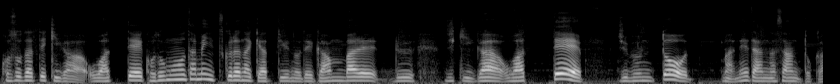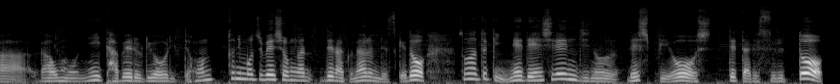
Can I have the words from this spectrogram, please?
子育て期が終わって子供のために作らなきゃっていうので頑張れる時期が終わって自分とまあね、旦那さんとかが主に食べる料理って本当にモチベーションが出なくなるんですけどそんな時にね電子レンジのレシピを知ってたりすると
